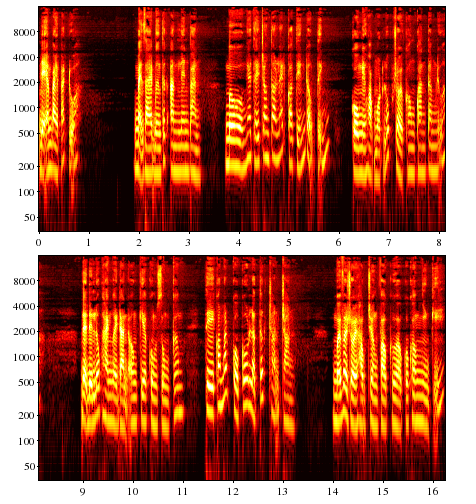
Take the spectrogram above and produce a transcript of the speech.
để em bày bắt đũa. Mẹ dài bưng thức ăn lên bàn, mơ hồ nghe thấy trong toilet có tiếng động tĩnh. Cô nghi hoặc một lúc rồi không quan tâm nữa. Đợi đến lúc hai người đàn ông kia cùng dùng cơm, thì con mắt của cô lập tức tròn tròn. Mới vừa rồi học trường vào cửa cô không nhìn kỹ,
